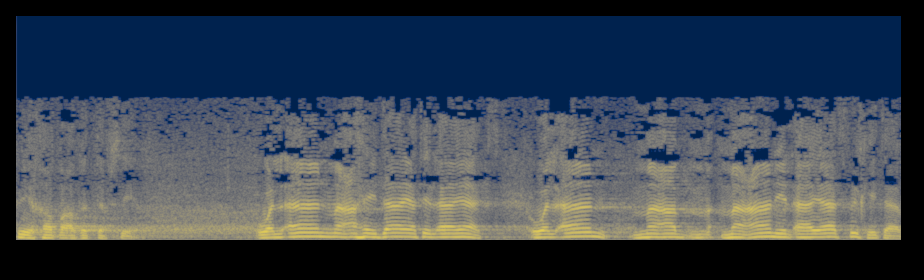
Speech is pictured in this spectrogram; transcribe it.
في خطأ في التفسير. والآن مع هداية الآيات والآن مع معاني الآيات في الكتاب.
